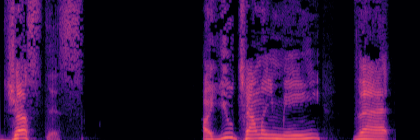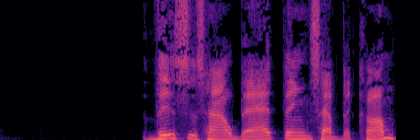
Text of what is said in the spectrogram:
justice. Are you telling me that this is how bad things have become?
